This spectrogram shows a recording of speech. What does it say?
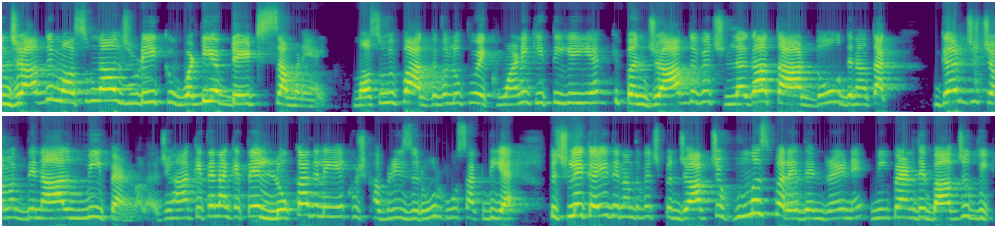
ਪੰਜਾਬ ਦੇ ਮੌਸਮ ਨਾਲ ਜੁੜੀ ਇੱਕ ਵੱਡੀ ਅਪਡੇਟ ਸਾਹਮਣੇ ਆਈ। ਮੌਸਮ ਵਿਭਾਗ ਦੇ ਵੱਲੋਂ ਭਵਿੱਖਬਾਣੀ ਕੀਤੀ ਗਈ ਹੈ ਕਿ ਪੰਜਾਬ ਦੇ ਵਿੱਚ ਲਗਾਤਾਰ 2 ਦਿਨਾਂ ਤੱਕ ਗਰਜ ਚਮਕ ਦੇ ਨਾਲ ਮੀਂਹ ਪੈਣ ਵਾਲਾ ਹੈ। ਜੀ ਹਾਂ, ਕਿਤੇ ਨਾ ਕਿਤੇ ਲੋਕਾਂ ਦੇ ਲਈ ਇਹ ਖੁਸ਼ਖਬਰੀ ਜ਼ਰੂਰ ਹੋ ਸਕਦੀ ਹੈ। ਪਿਛਲੇ ਕਈ ਦਿਨਾਂ ਦੇ ਵਿੱਚ ਪੰਜਾਬ 'ਚ ਹੁਮਸ ਭਰੇ ਦਿਨ ਰਹੇ ਨੇ। ਮੀਂਹ ਪੈਣ ਦੇ ਬਾਵਜੂਦ ਵੀ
